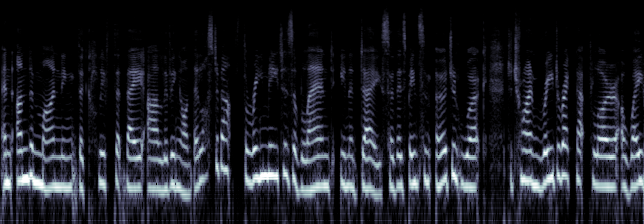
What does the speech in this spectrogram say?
and undermining the cliff that they are living on. They lost about three metres of land in a day. So there's been some urgent work to try and redirect that that flow away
